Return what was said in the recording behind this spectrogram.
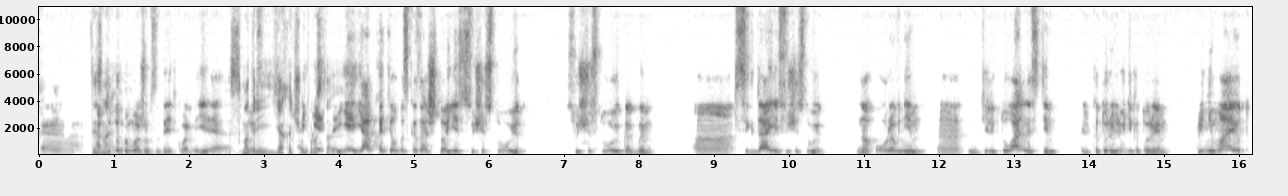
Э, Ты зна- Оттуда мы можем смотреть корни. То Смотри, есть, я хочу есть- просто... я хотел бы сказать, что есть существует, существует как бы а, всегда есть существует на уровне а, интеллектуальности, которые люди, которые принимают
